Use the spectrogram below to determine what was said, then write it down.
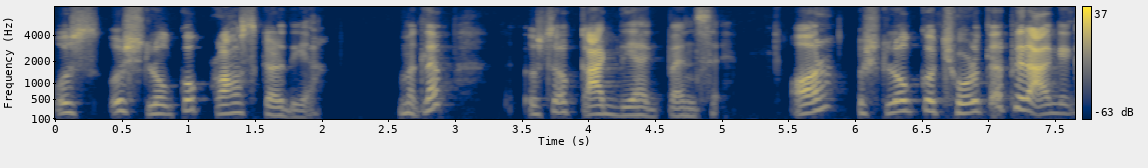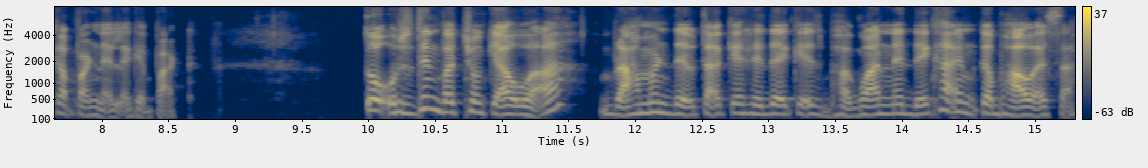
उस उस श्लोक को क्रॉस कर दिया। मतलब उसको काट दिया एक पेन से और उस श्लोक को छोड़कर फिर आगे का पढ़ने लगे पाठ। तो उस दिन बच्चों क्या हुआ, ब्राह्मण देवता के हृदय के इस भगवान ने देखा इनका भाव ऐसा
